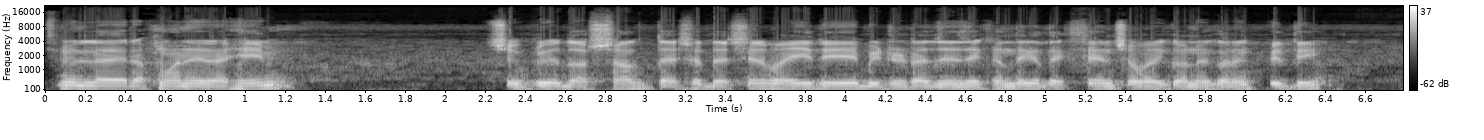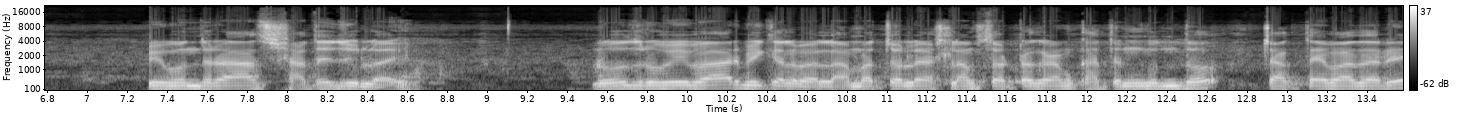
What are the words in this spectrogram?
বিসমিল্লাহ রহমান রাহিম। সুপ্রিয় দর্শক, দেশ দেশের বাইরে ভিডিওটা যে যেখান থেকে দেখছেন, সবাইকে অনেক অনেক প্রীতি। প্রিয় বন্ধুরা, আজ সাতই জুলাই, রোজ রবিবার বিকেলবেলা আমরা চলে আসলাম চট্টগ্রাম খাতুনগুন্দ চাকতাই বাজারে।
